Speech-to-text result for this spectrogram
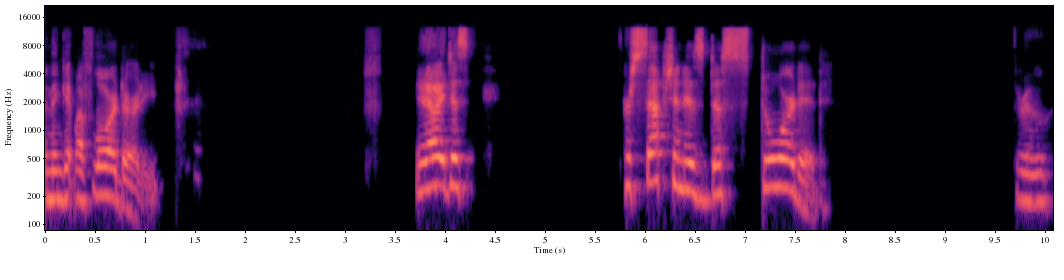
and then get my floor dirty. you know, it just, perception is distorted through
